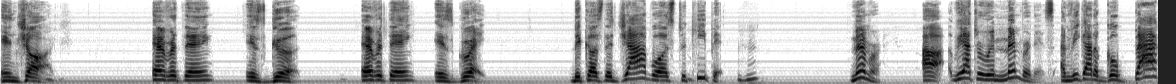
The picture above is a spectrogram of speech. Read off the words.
in charge. Everything is good. Everything is great. Because the job was to keep it. Mm-hmm. Remember, uh, we have to remember this and we got to go back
